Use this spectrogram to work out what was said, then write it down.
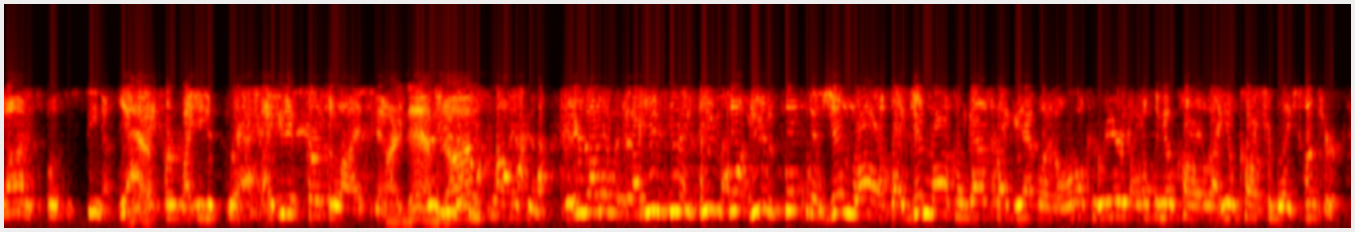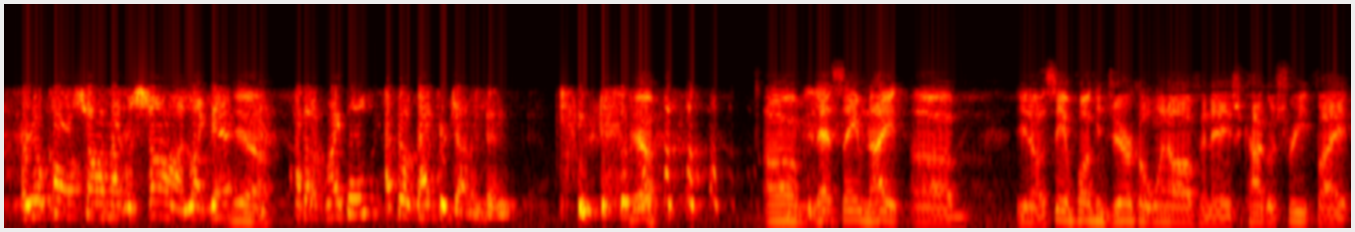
John as opposed to Cena. Yeah. Like, per- like you just like you just personalized him. Like, damn, You John. personalized him. You know, like you you you you pull you just pull the Jim Ross like Jim Ross when guys like you have like a long career and all of a sudden he'll call like he'll call Triple H Hunter or he'll call Shawn Michaels Sean like that. Yeah. I felt Michaels. I felt bad for Jonathan. Yeah. Um, that same night, um, you know, CM Punk and Jericho went off in a Chicago street fight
